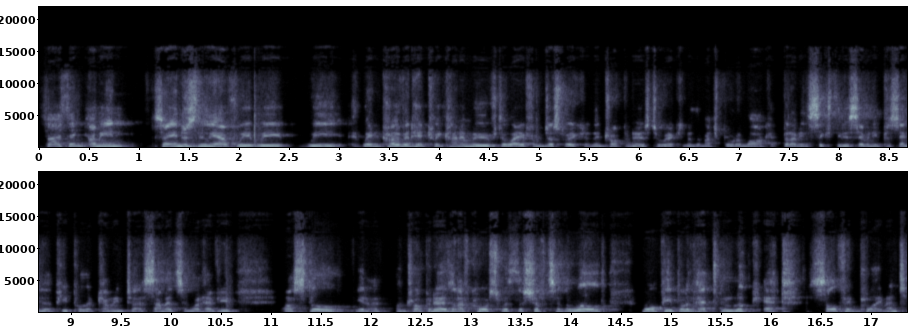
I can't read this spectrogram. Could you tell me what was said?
So I think, I mean, so interestingly enough, we we we when COVID hit, we kind of moved away from just working with entrepreneurs to working with a much broader market. But I mean, 60 to 70 percent of the people that come into our summits and what have you are still, you know, entrepreneurs. And of course, with the shifts in the world, more people have had to look at self-employment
